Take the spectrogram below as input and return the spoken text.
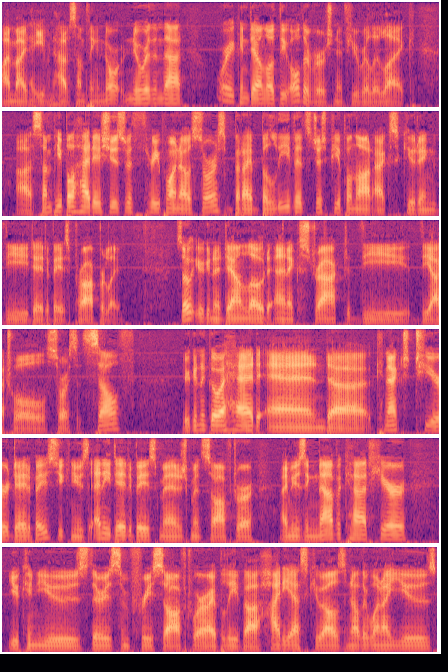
I might even have something newer than that, or you can download the older version if you really like. Uh, some people had issues with 3.0 source, but I believe it's just people not executing the database properly. So you're going to download and extract the, the actual source itself. You're going to go ahead and uh, connect to your database. You can use any database management software. I'm using Navicat here. You can use, there is some free software. I believe uh, HeidiSQL is another one I use,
